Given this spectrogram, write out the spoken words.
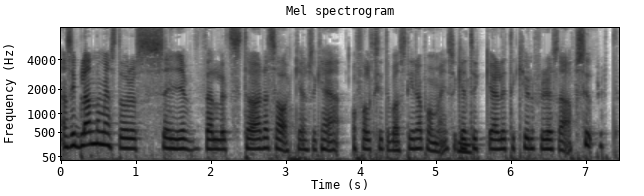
Alltså ibland om jag står och säger väldigt störda saker så kan jag, och folk sitter bara och stirrar på mig, så kan jag tycka det är lite kul för det är så absurt.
